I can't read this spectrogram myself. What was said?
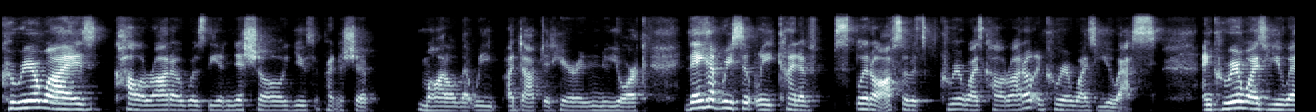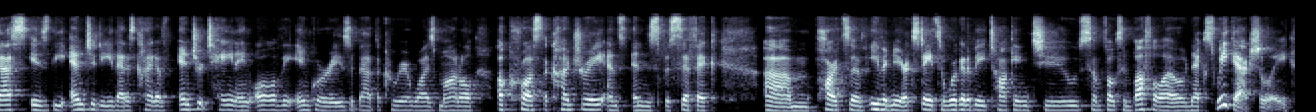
CareerWise Colorado was the initial youth apprenticeship model that we adopted here in New York. They have recently kind of split off. So it's CareerWise Colorado and CareerWise US. And CareerWise US is the entity that is kind of entertaining all of the inquiries about the CareerWise model across the country and, and specific um, parts of even New York State. So we're going to be talking to some folks in Buffalo next week, actually,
